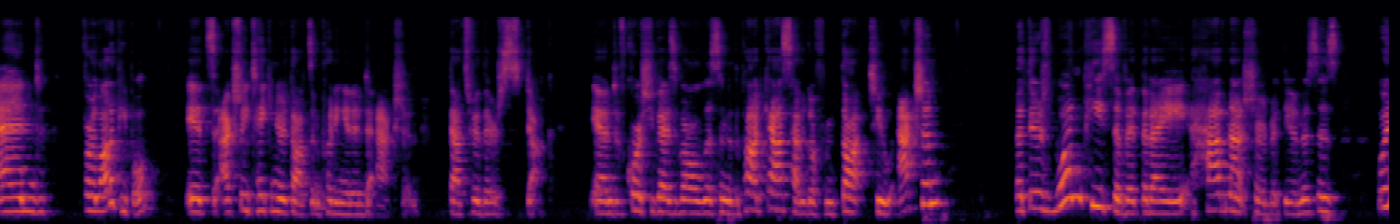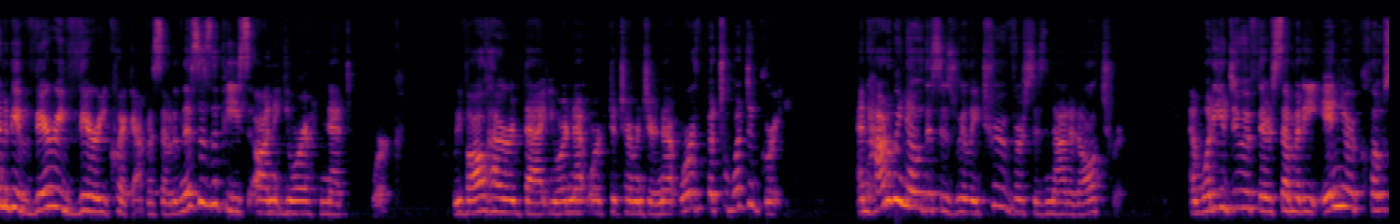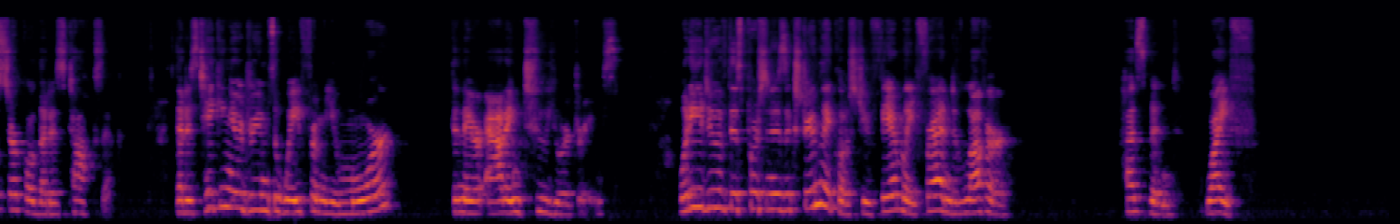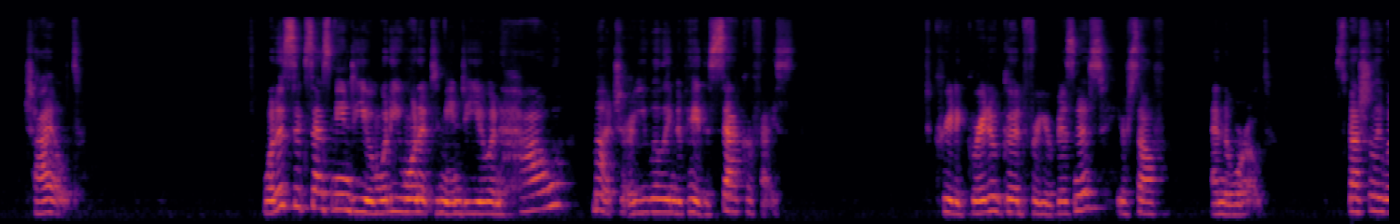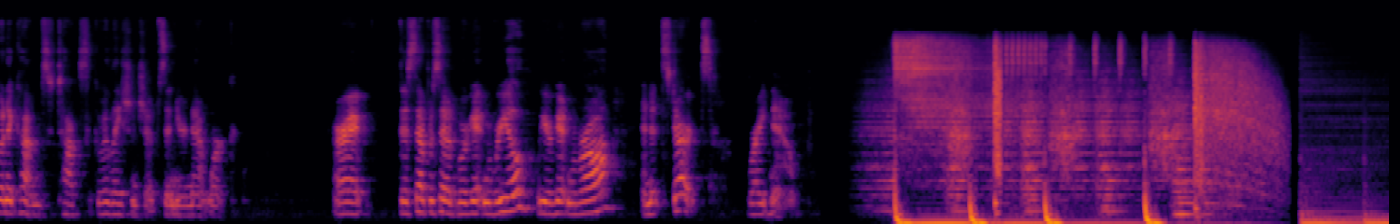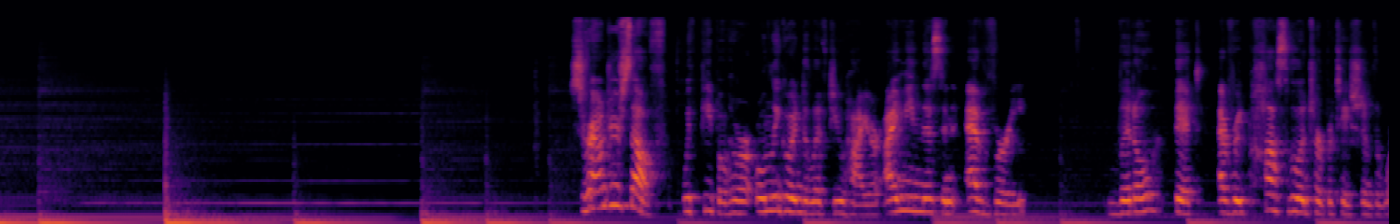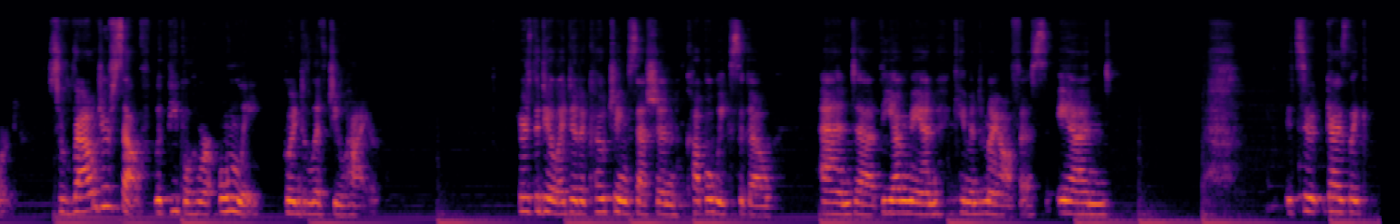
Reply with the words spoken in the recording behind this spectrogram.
And for a lot of people, it's actually taking your thoughts and putting it into action. That's where they're stuck. And of course, you guys have all listened to the podcast, How to Go From Thought to Action. But there's one piece of it that I have not shared with you. And this is going to be a very, very quick episode. And this is the piece on your network. We've all heard that your network determines your net worth, but to what degree? And how do we know this is really true versus not at all true? And what do you do if there's somebody in your close circle that is toxic, that is taking your dreams away from you more than they are adding to your dreams? What do you do if this person is extremely close to you? Family, friend, lover, husband, wife, child? What does success mean to you, and what do you want it to mean to you, and how much are you willing to pay the sacrifice to create a greater good for your business, yourself, and the world, especially when it comes to toxic relationships in your network? All right, this episode, we're getting real, we are getting raw, and it starts right now. Surround yourself with people who are only going to lift you higher. I mean this in every little bit, every possible interpretation of the word. Surround yourself with people who are only going to lift you higher. Here's the deal I did a coaching session a couple weeks ago, and uh, the young man came into my office, and it's guys like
